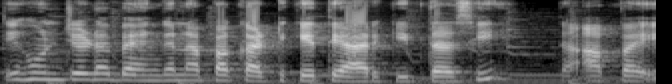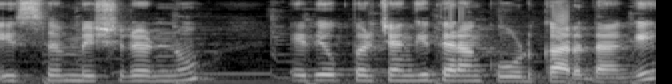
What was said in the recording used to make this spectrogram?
ਤੇ ਹੁਣ ਜਿਹੜਾ ਬੈਂਗਨ ਆਪਾਂ ਕੱਟ ਕੇ ਤਿਆਰ ਕੀਤਾ ਸੀ, ਤਾਂ ਆਪਾਂ ਇਸ ਮਿਸ਼ਰਣ ਨੂੰ ਇਹਦੇ ਉੱਪਰ ਚੰਗੀ ਤਰ੍ਹਾਂ ਕੋਡ ਕਰ ਦਾਂਗੇ।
